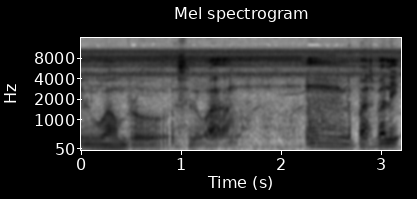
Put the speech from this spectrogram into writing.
seluang bro, seluang. Hmm, lepas balik.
